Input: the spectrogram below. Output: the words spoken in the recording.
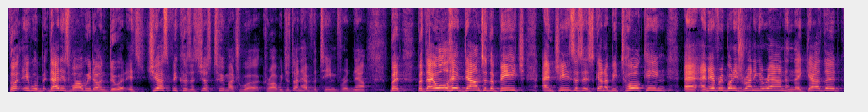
Be, that is why we don't do it. It's just because it's just too much work, right? We just don't have the team for it now. But but they all head down to the beach, and Jesus is going to be talking, and, and everybody's running around, and they gathered,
